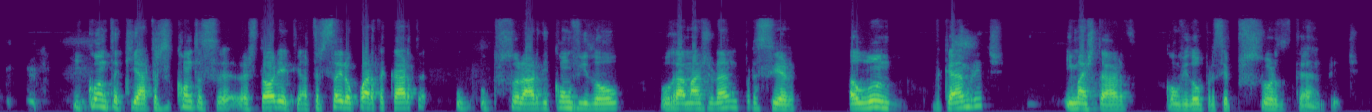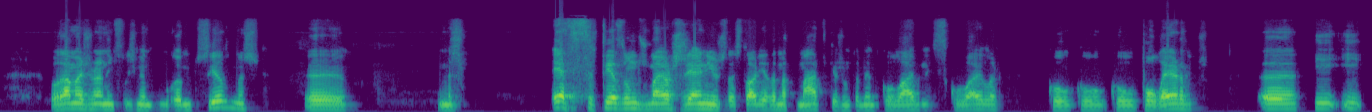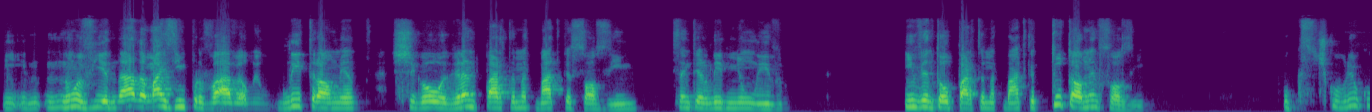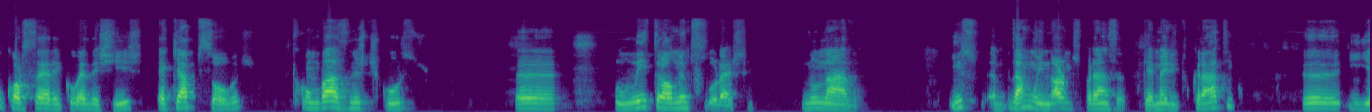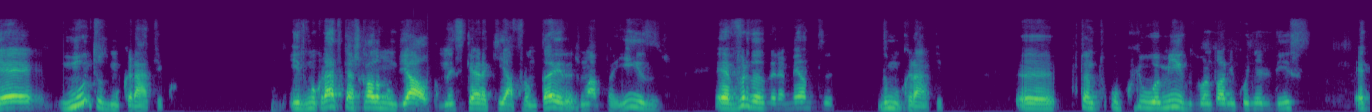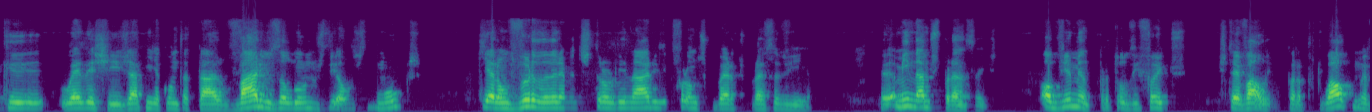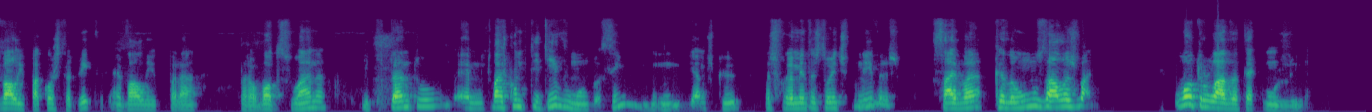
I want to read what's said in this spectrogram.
E conta que conta-se a história que a terceira ou quarta carta o, o professor Hardy convidou o Ramajuran para ser aluno de Cambridge e mais tarde convidou para ser professor de Cambridge. O Ramajuran, infelizmente, morreu muito cedo, mas, uh, mas é de certeza um dos maiores génios da história da matemática, juntamente com o Leibniz, com o Euler, com, com, com o Paul Erdős, uh, e, e, e, não havia nada mais improvável. Ele literalmente chegou a grande parte da matemática sozinho, sem ter lido nenhum livro, inventou parte da matemática totalmente sozinho. O que se descobriu com o Corsair e com o EDX é que há pessoas que, com base nestes cursos, uh, literalmente florescem no nada. Isso dá-me uma enorme esperança, porque é meritocrático uh, e é muito democrático. E democrático à escala mundial, nem sequer aqui há fronteiras, não há países, é verdadeiramente democrático. Uh, portanto, o que o amigo do António Cunha lhe disse é que o EDX já tinha contactado vários alunos deles de MOOCs que eram verdadeiramente extraordinários e que foram descobertos por essa via. A mim dá-me esperança isto. Obviamente, para todos os efeitos, isto é válido para Portugal, como é válido para a Costa Rica, é válido para, para o Botsuana, e, portanto, é muito mais competitivo o mundo assim. Digamos que as ferramentas estão disponíveis, saiba cada um usá-las bem. O outro lado da tecnologia.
